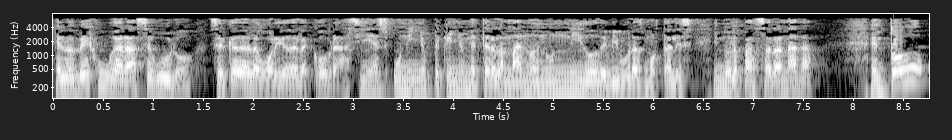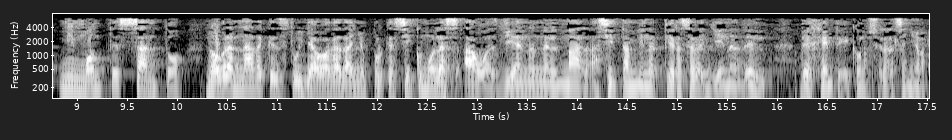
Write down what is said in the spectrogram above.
El bebé jugará seguro cerca de la guarida de la cobra. Así es, un niño pequeño meterá la mano en un nido de víboras mortales y no le pasará nada. En todo mi monte santo no habrá nada que destruya o haga daño, porque así como las aguas llenan el mar, así también la tierra será llena de, gente que conocerá al Señor.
